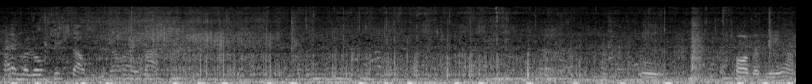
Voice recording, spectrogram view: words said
ให้มาลงติ๊กต็อกยังไงบ้าง อดแบบนี้ค่ะ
